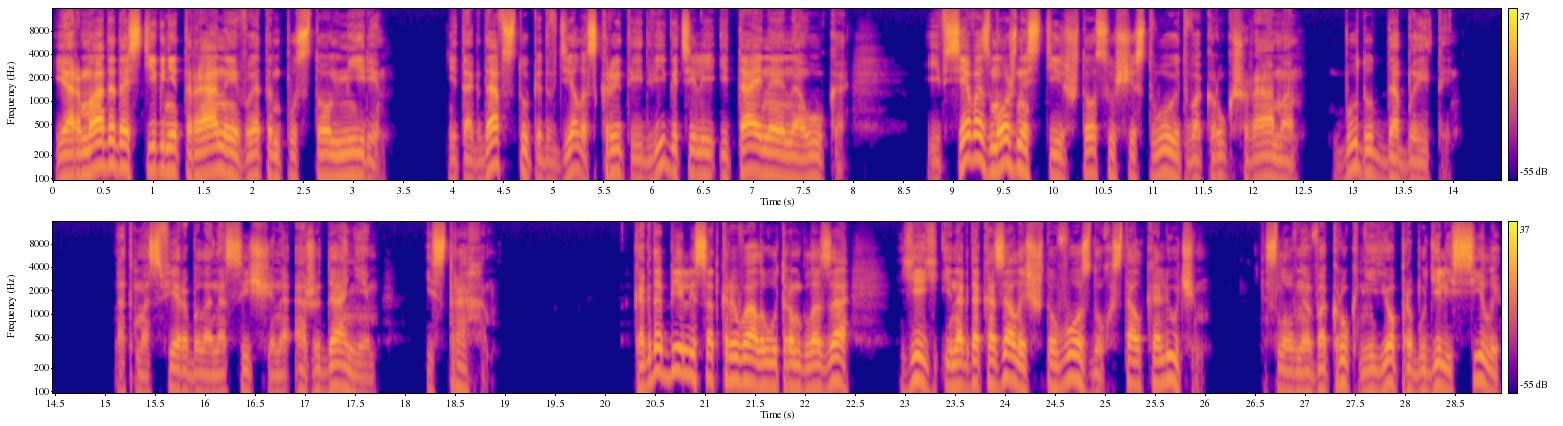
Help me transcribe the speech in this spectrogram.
и армада достигнет раны в этом пустом мире, и тогда вступят в дело скрытые двигатели и тайная наука, и все возможности, что существуют вокруг шрама, будут добыты. Атмосфера была насыщена ожиданием и страхом. Когда Беллис открывала утром глаза, ей иногда казалось, что воздух стал колючим, словно вокруг нее пробудились силы,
